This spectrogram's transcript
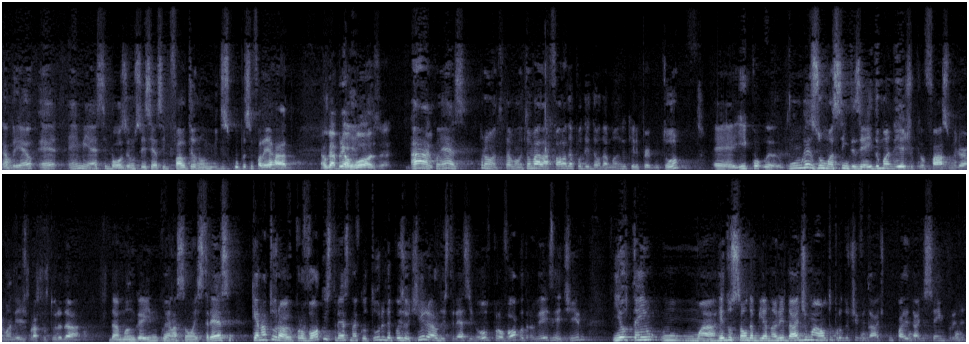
Gabriel é MS Bosa. Eu não sei se é assim que fala o teu nome, me desculpa se eu falei errado. É o Gabriel é... Bosa. Ah, conhece? Pronto, tá bom. Então vai lá, fala da podridão da manga que ele perguntou. É, e com, um resumo, a síntese aí do manejo que eu faço, o melhor manejo para a cultura da, da manga aí com relação ao estresse, que é natural. Eu provoco estresse na cultura depois eu tiro ela do estresse de novo, provoco outra vez, retiro. E eu tenho um, uma redução da bianualidade e uma alta produtividade com qualidade sempre, né?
